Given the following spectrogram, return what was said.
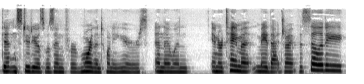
Vinton Studios was in for more than 20 years. And then when entertainment made that giant facility,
